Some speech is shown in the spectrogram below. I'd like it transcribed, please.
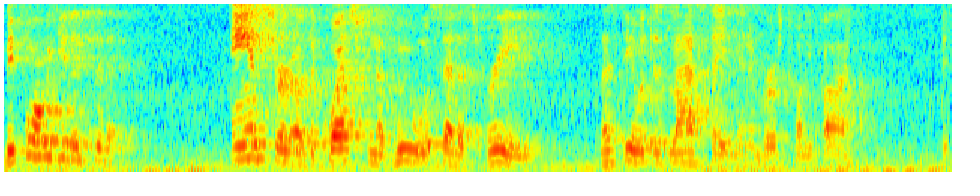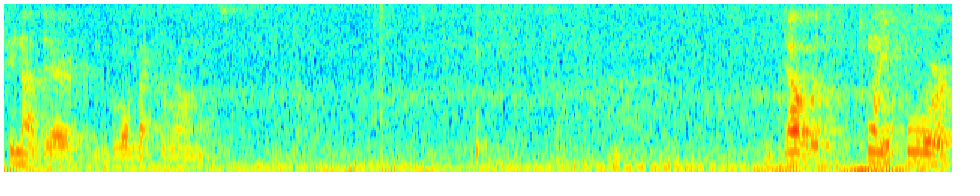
Before we get into the answer of the question of who will set us free, let's deal with this last statement in verse 25. If you're not there, we're going back to Romans. He dealt with 24.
